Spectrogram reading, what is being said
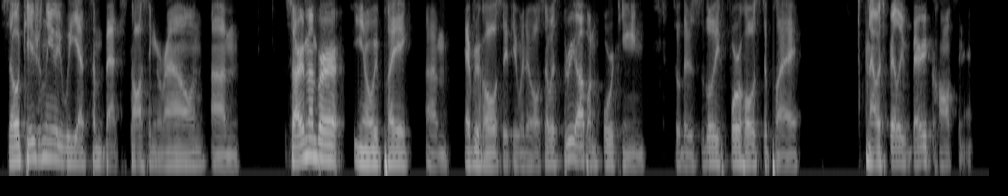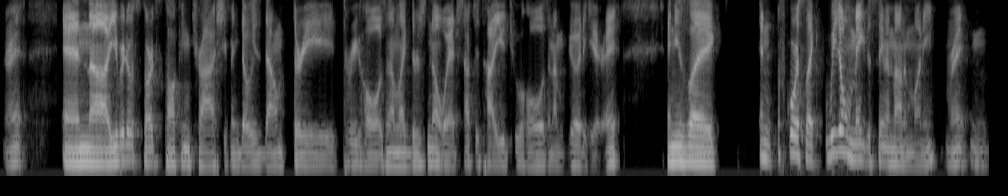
So occasionally we had some bets tossing around. Um, so I remember, you know, we play um, every hole, say if you win a hole. So I was three up on 14. So there's literally four holes to play. And I was fairly very confident, right? And uh Huberdeau starts talking trash, even though he's down three, three holes. And I'm like, there's no way. I just have to tie you two holes and I'm good here, right? And he's like, and of course, like we don't make the same amount of money, right? And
